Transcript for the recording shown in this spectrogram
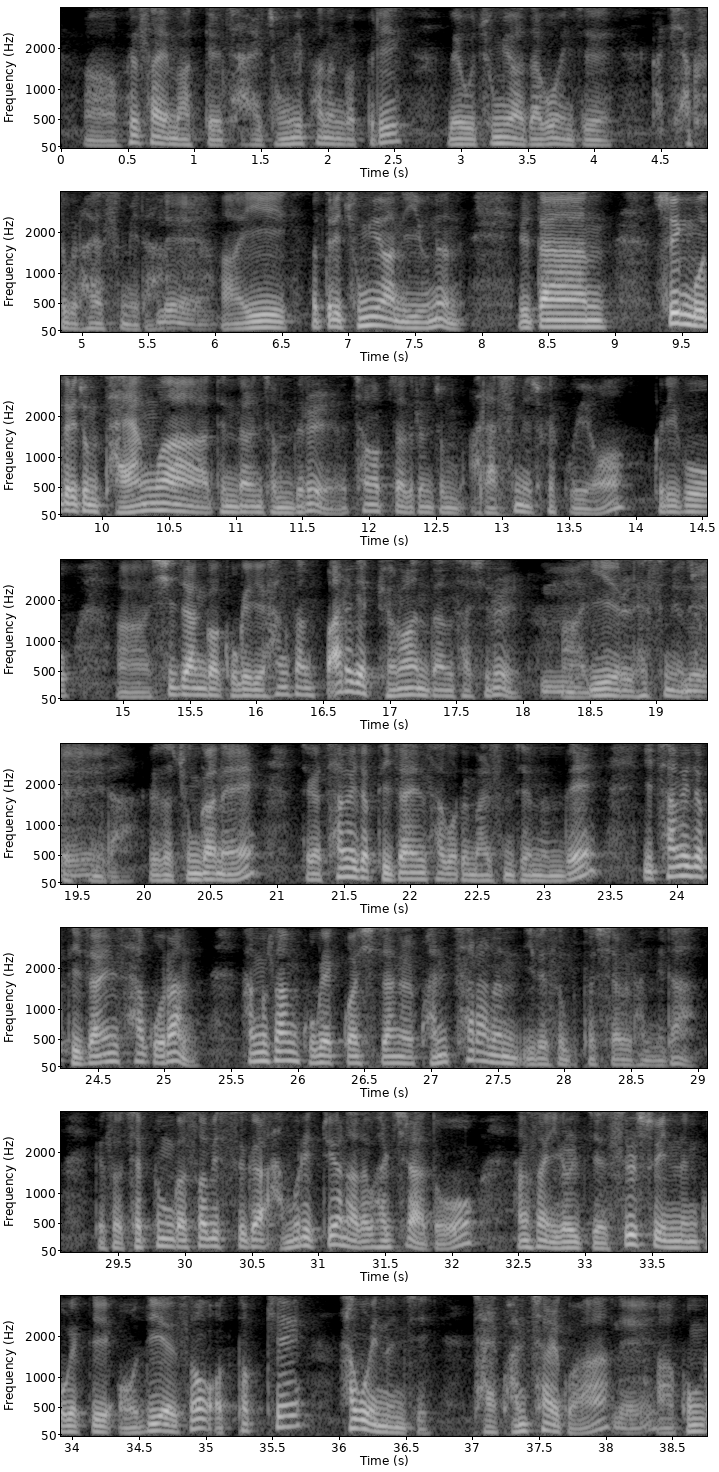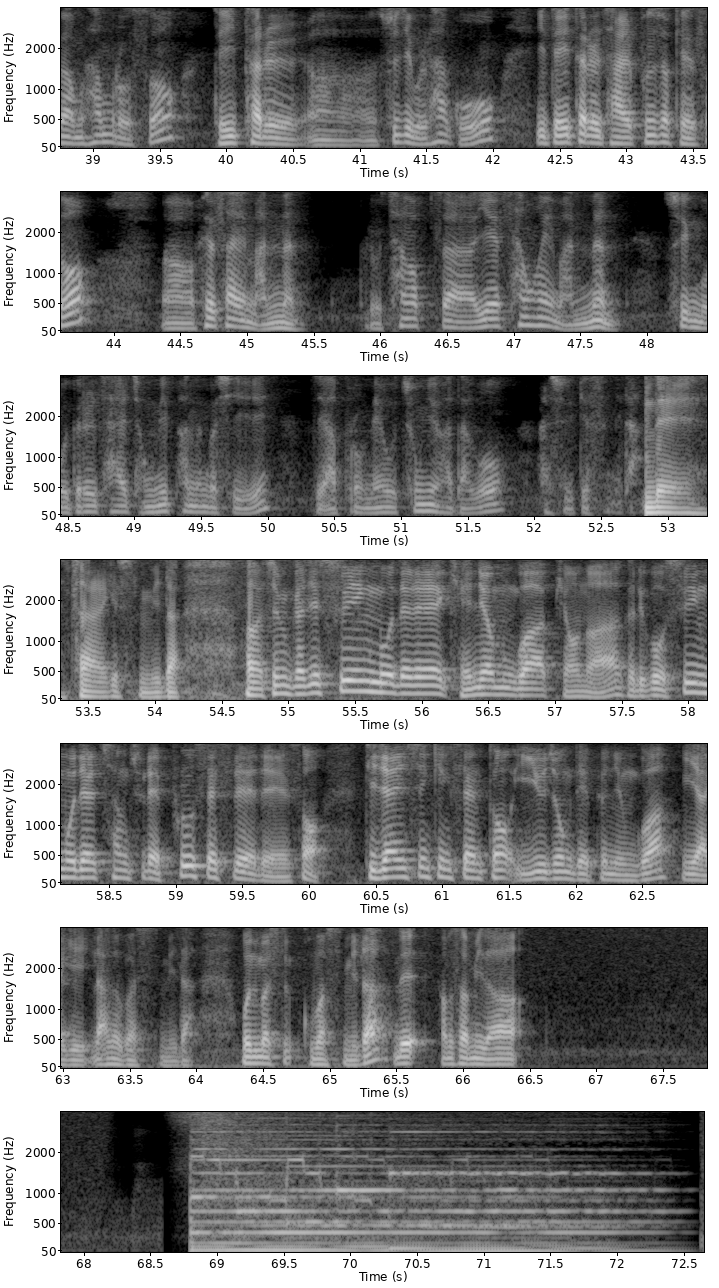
회사에 맞게 잘 정립하는 것들이 매우 중요하다고 이제 같이 학습을 하였습니다. 네. 아, 이 것들이 중요한 이유는 일단 수익 모델이 좀 다양화된다는 점들을 창업자들은 좀 알았으면 좋겠고요. 그리고 아, 시장과 고객이 항상 빠르게 변화한다는 사실을 음. 아, 이해를 했으면 네. 좋겠습니다. 그래서 중간에 제가 창의적 디자인 사고를 말씀드렸는데 이 창의적 디자인 사고란 항상 고객과 시장을 관찰하는 일에서부터 시작을 합니다. 그래서 제품과 서비스가 아무리 뛰어나다고 할지라도 항상 이걸 이제 쓸 수 있는 고객들이 어디에서 어떻게 하고 있는지 잘 관찰과 네. 아, 공감을 함으로써 데이터를 어, 수집을 하고 이 데이터를 잘 분석해서 어, 회사에 맞는 그리고 창업자의 상황에 맞는 수익 모델을 잘 정립하는 것이 이제 앞으로 매우 중요하다고 할수 있겠습니다. 네, 잘 알겠습니다. 어, 지금까지 수익 모델의 개념과 변화 그리고 수익 모델 창출의 프로세스에 대해서 design thinking 센터 이유종 대표님과 이야기 나눠봤습니다. 오늘 말씀 고맙습니다. 네, 감사합니다.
